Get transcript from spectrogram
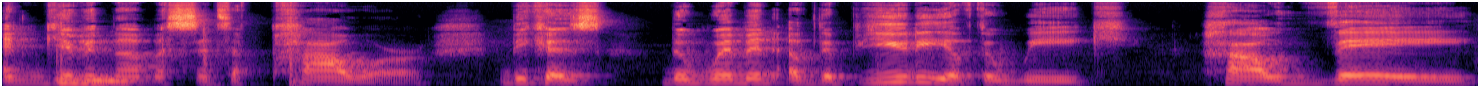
and giving mm-hmm. them a sense of power because the women of the beauty of the week how they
